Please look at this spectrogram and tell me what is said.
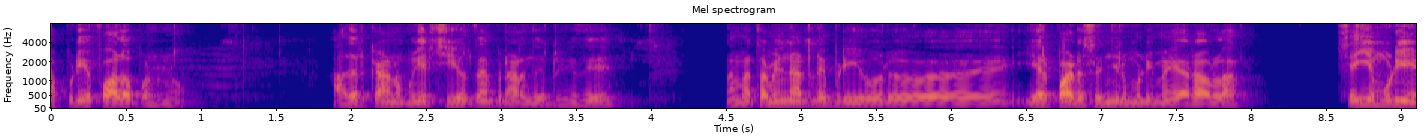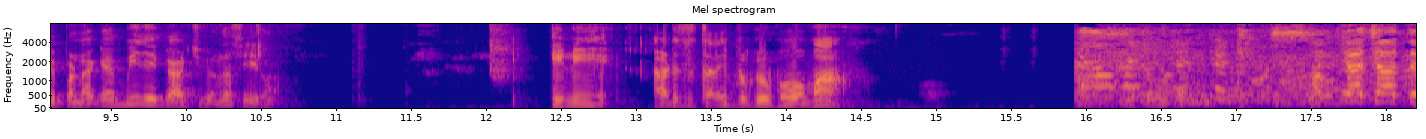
அப்படியே ஃபாலோ பண்ணணும். அதற்கான முயற்சிகள் தான் இப்போ நடந்துகிட்டு இருக்குது நம்ம தமிழ்நாட்டில் இப்படி ஒரு ஏற்பாடு செஞ்சிட முடியுமா யாராவெல்லாம் செய்ய முடியும். எப்படின்னாக்கா பிஜேபி ஆட்சிக்கு வந்தால் செய்யலாம். இனி அடுத்த தலைப்புக்கு போவோமா? चाहते?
